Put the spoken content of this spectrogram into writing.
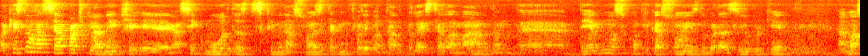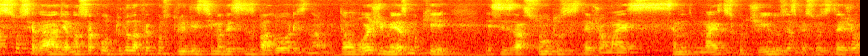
a questão racial, particularmente, é, assim como outras discriminações, até como foi levantado pela Estela Mar, não, é, tem algumas complicações no Brasil, porque a nossa sociedade, a nossa cultura, ela foi construída em cima desses valores, não. Então, hoje mesmo que esses assuntos estejam mais sendo mais discutidos, as pessoas estejam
